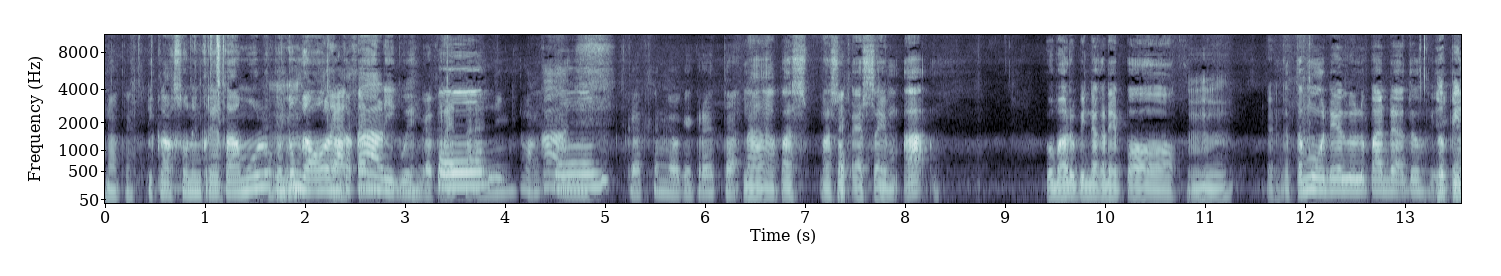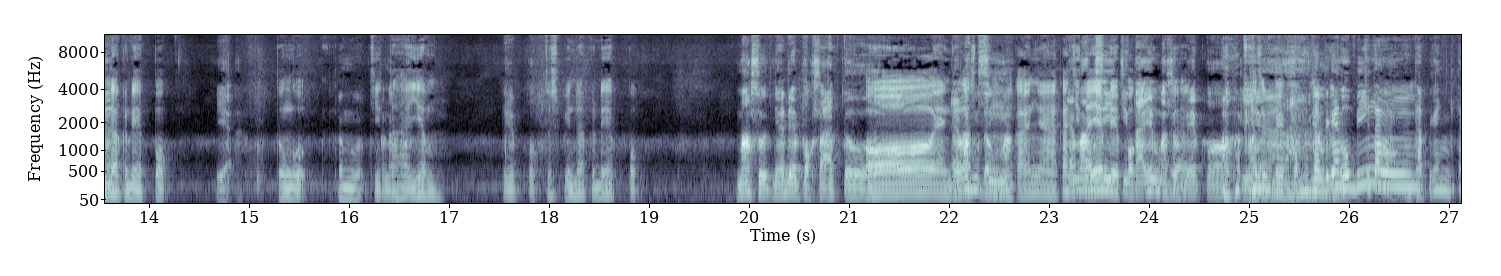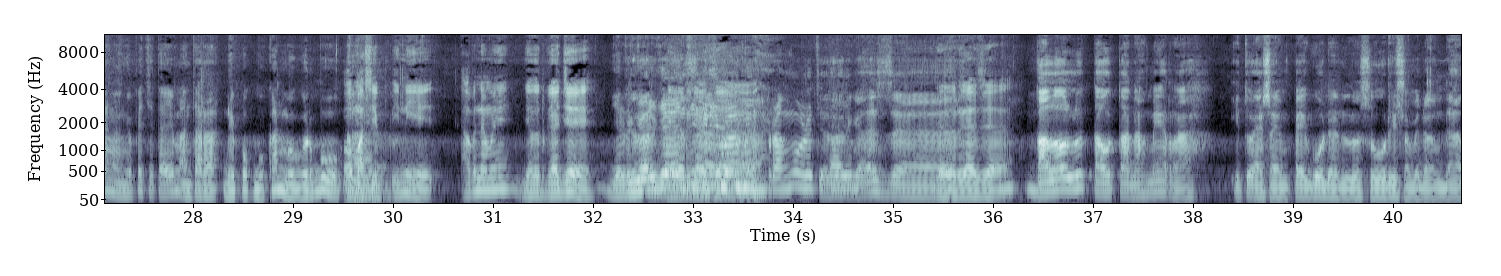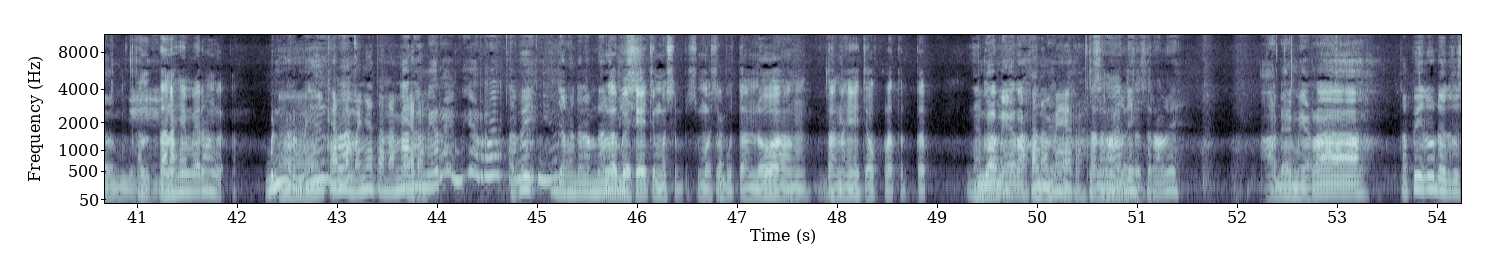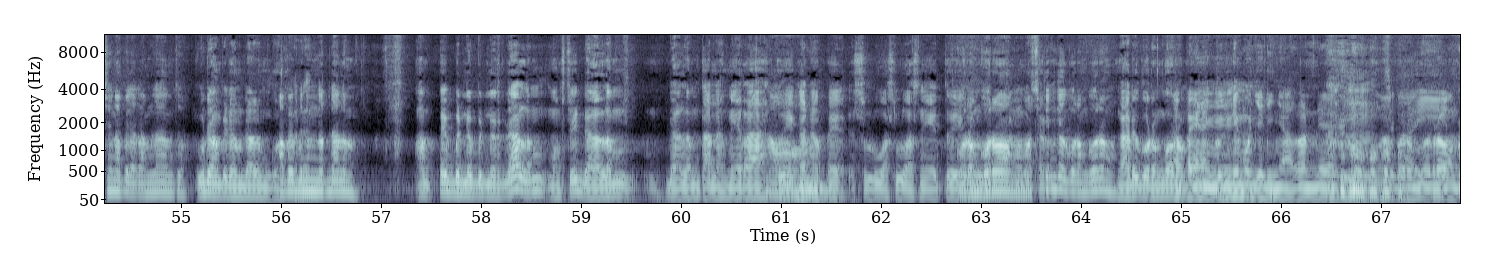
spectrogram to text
Kenapa? diklaksonin kereta mulu. Untung nggak oleng ke kali gue. Enggak kereta anjing. Makanya. Klakson pakai kereta. nah pas masuk SMA gua baru pindah ke Depok hmm. dan ketemu deh lulu pada tuh lu pindah ke Depok ya tunggu Tunggu. Citayam Depok terus pindah ke Depok Maksudnya Depok satu. oh yang jelas Emang dong sih- makanya kan Emang Citayam sih Depok Citayam juga. masuk Depok. masuk iya. Depok Tapi kan gue kita bingung tapi kan kita nganggapnya Citayam antara Depok bukan, Bogor bukan. oh masih ini ya apa namanya jalur gajah ya Jalur gajah Jalur sih. gajah. Perang mulu Jalur. Gaza. jalur gajah Kalau lu tahu Tanah Merah, itu SMP gue udah nelusuri sampai dalam-dalam nih. Tan- tanahnya merah nggak Bener merah. Kan namanya tanah merah. Tanah merah merah. Tapi jangan dalam-dalam. Enggak biasanya cuma se- semua sebutan doang tanahnya coklat tetap Enggak merah. kok, Tanah merah. merah. tanah merah tetap serah deh. Ada merah. Tapi lu udah terusin sampai dalam-dalam tuh. Udah sampai dalam-dalam gue. Apa bener-bener dalam? sampai bener-bener dalam maksudnya dalam dalam tanah merah tuh ya kan sampai seluas-luasnya itu ya kan. Gorong-gorong, lo masukin gak gorong-gorong? nggak ada gorong-gorong Ngapain anjing dia mau jadi nyalon dia masih gorong-gorong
